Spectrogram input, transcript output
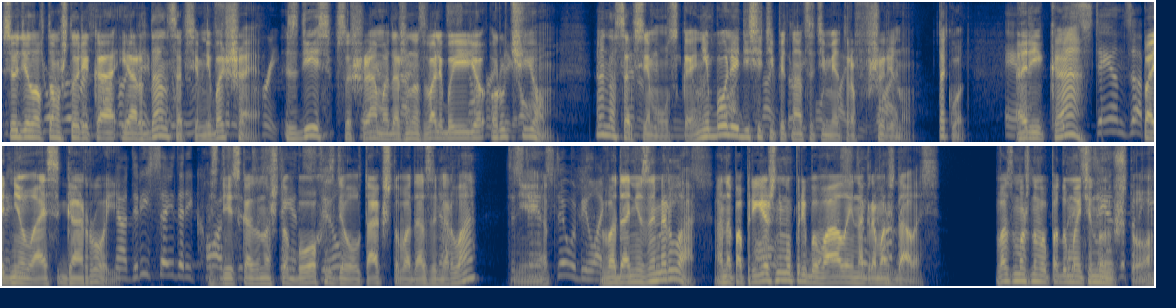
Все дело в том, что река Иордан совсем небольшая. Здесь, в США, мы даже назвали бы ее ручьем. Она совсем узкая, не более 10-15 метров в ширину. Так вот, река поднялась горой. Здесь сказано, что Бог сделал так, что вода замерла? Нет, вода не замерла. Она по-прежнему пребывала и нагромождалась. Возможно, вы подумаете, ну и что?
